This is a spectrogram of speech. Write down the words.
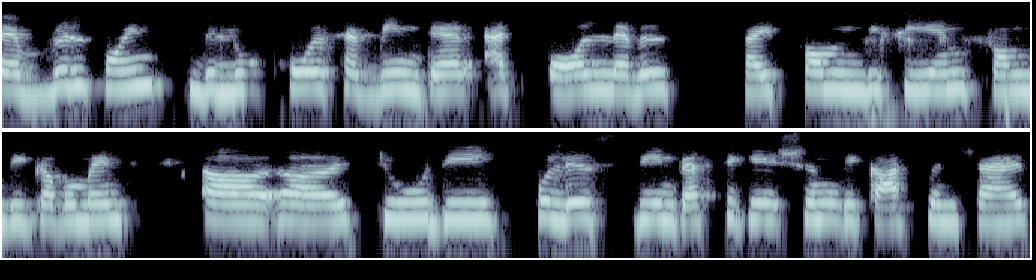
several points. The loopholes have been there at all levels right from the cm from the government uh, uh, to the police the investigation the caste panchayat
